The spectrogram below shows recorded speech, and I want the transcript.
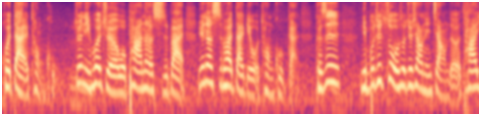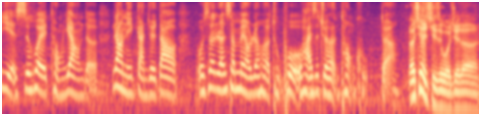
会带来痛苦。就你会觉得我怕那个失败，因为那个失败带给我痛苦感。可是你不去做的时候，就像你讲的，它也是会同样的让你感觉到我是人生没有任何突破，我还是觉得很痛苦。对啊。而且其实我觉得。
